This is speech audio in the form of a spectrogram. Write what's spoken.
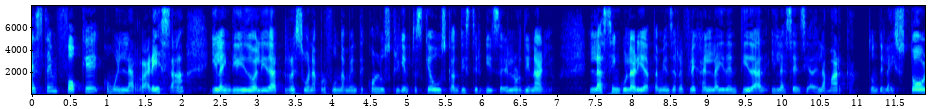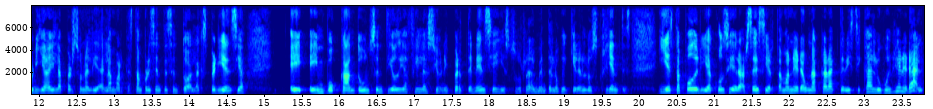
este enfoque como en la rareza y la individualidad resuena profundamente con los clientes que buscan distinguirse del ordinario. La singularidad también se refleja en la identidad y la esencia de la marca, donde la historia y la personalidad de la marca están presentes en toda la experiencia e, e, invocando un sentido de afiliación y pertenencia y esto es realmente lo que quieren los clientes. Y esta podría considerarse de cierta manera una característica de lujo en general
